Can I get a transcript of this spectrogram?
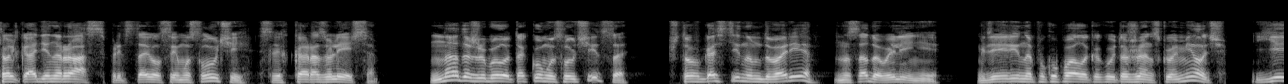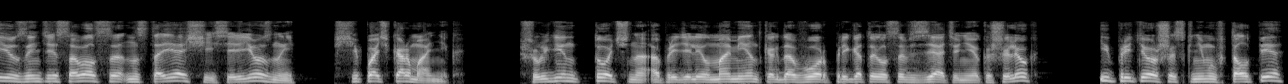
Только один раз представился ему случай слегка развлечься. Надо же было такому случиться, что в гостином дворе на Садовой линии, где Ирина покупала какую-то женскую мелочь, ею заинтересовался настоящий, серьезный щипач-карманник. Шульгин точно определил момент, когда вор приготовился взять у нее кошелек и, притершись к нему в толпе,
